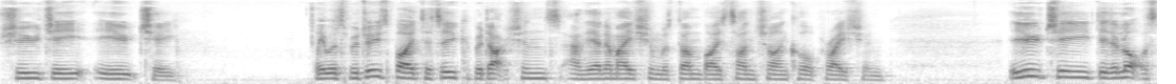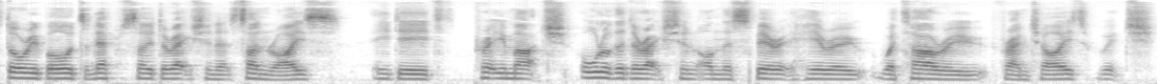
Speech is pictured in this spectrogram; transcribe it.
Shuji Iuchi. It was produced by Tezuka Productions and the animation was done by Sunshine Corporation. Iuchi did a lot of storyboards and episode direction at Sunrise, he did pretty much all of the direction on the Spirit Hero Wataru franchise, which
